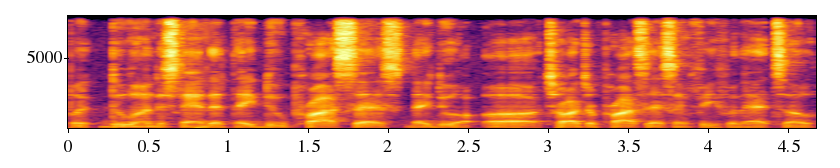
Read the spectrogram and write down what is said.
but do understand that they do process, they do uh, charge a processing fee for that. So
